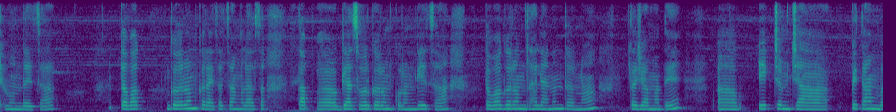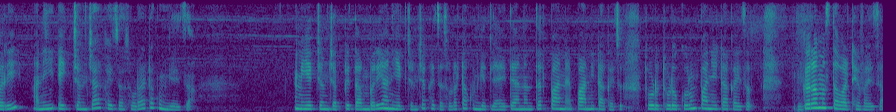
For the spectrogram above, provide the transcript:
ठेवून द्यायचा. तवा गरम करायचा चांगला असा ताप गॅसवर गरम करून घ्यायचा. तवा गरम झाल्यानंतर ना त्याच्यामध्ये एक चमचा पितांबरी आणि एक चमचा खायचा सोडा टाकून घ्यायचा. मी एक चमचा पितांबरी आणि एक चमचा खायचा सोडा टाकून घेतले आहे. त्यानंतर पाण्या पाणी टाकायचं. थोडं थोडं करून पाणी टाकायचं. गरमच तवा ठेवायचा.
